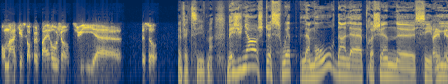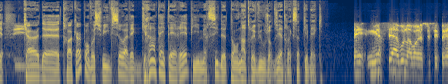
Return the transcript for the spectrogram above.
pour manquer ce qu'on peut faire aujourd'hui. Euh, c'est ça. Effectivement. Ben Junior, je te souhaite l'amour dans la prochaine série ben, Cœur de Trucker. Puis on va suivre ça avec grand intérêt. Puis merci de ton entrevue aujourd'hui à Truckstop Québec. Ben, merci à vous de m'avoir reçu, c'est très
